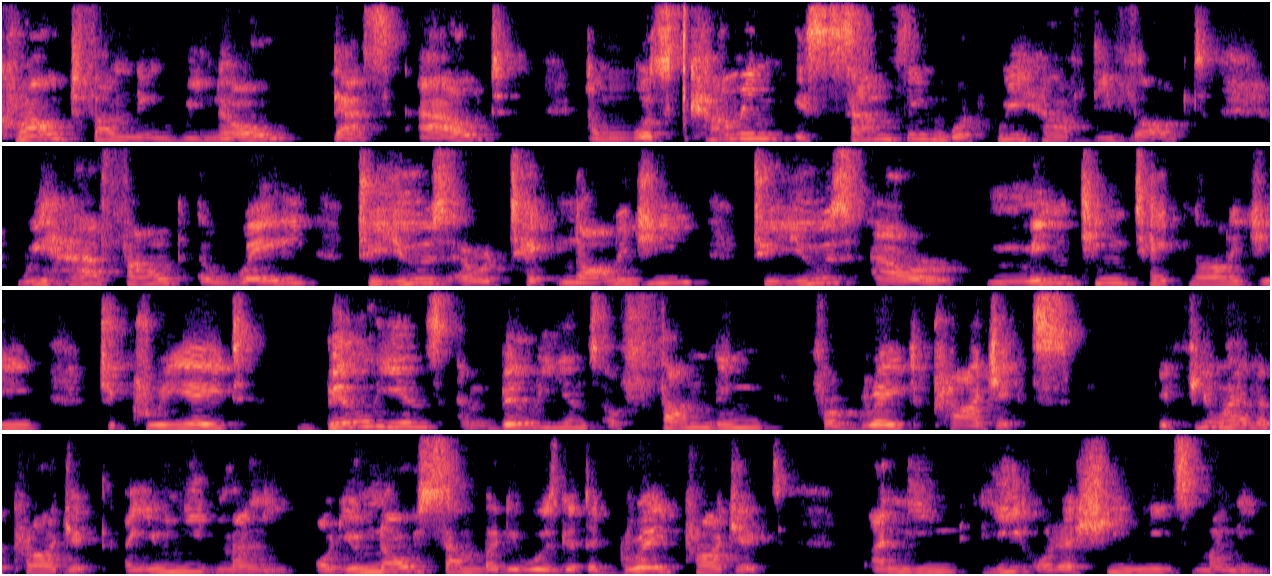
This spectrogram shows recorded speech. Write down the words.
Crowdfunding, we know that's out. And what's coming is something what we have developed. We have found a way to use our technology, to use our minting technology to create billions and billions of funding for great projects. If you have a project and you need money, or you know somebody who has got a great project and he, he or she needs money,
